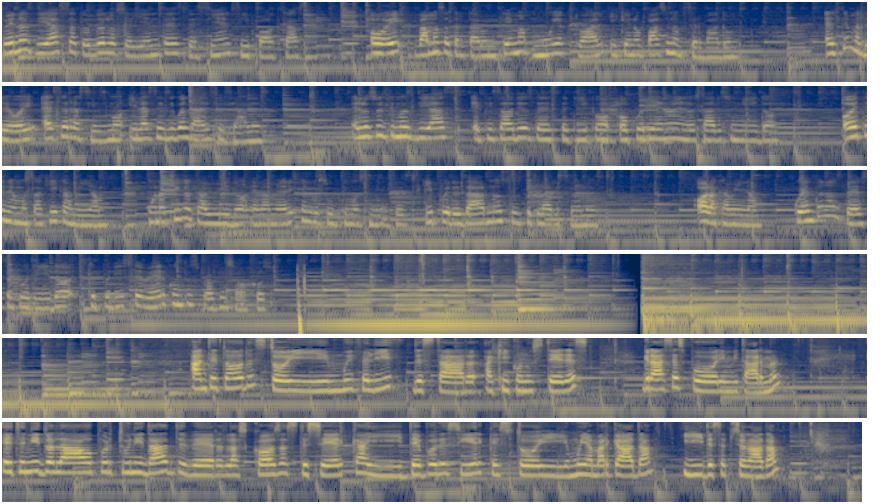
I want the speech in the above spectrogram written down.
Buenos días a todos los oyentes de CNC Podcast. Hoy vamos a tratar un tema muy actual y que no pasa inobservado. El tema de hoy es el racismo y las desigualdades sociales. En los últimos días, episodios de este tipo ocurrieron en los Estados Unidos. Hoy tenemos aquí Camilla, una chica que ha vivido en América en los últimos meses y puede darnos sus declaraciones. Hola Camilla, cuéntanos de este ocurrido que pudiste ver con tus propios ojos. Ante todo, estoy muy feliz de estar aquí con ustedes. Gracias por invitarme. He tenido la oportunidad de ver las cosas de cerca y debo decir que estoy muy amargada y decepcionada.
